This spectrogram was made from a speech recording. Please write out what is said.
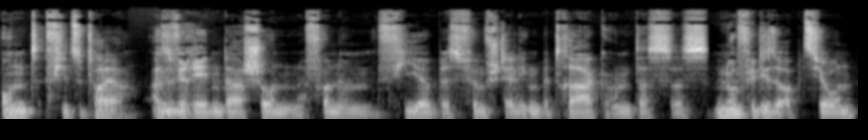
und viel zu teuer. Also wir mhm. reden da schon von einem vier- bis fünfstelligen Betrag und das ist nur für diese Option.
